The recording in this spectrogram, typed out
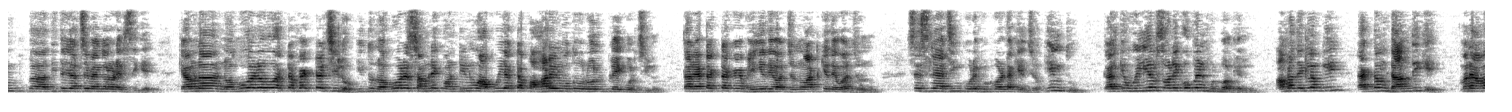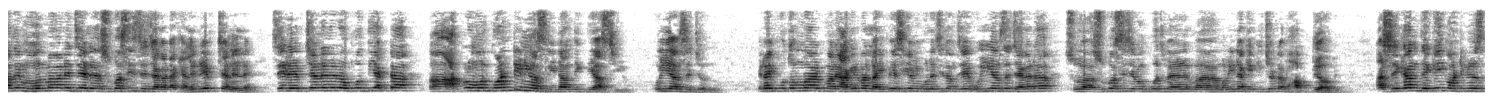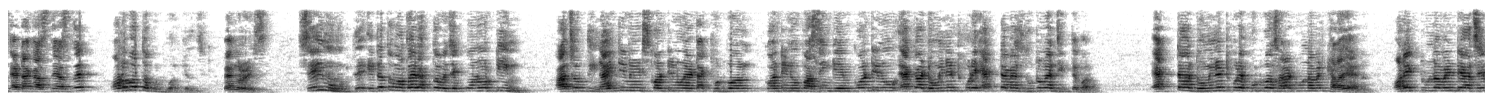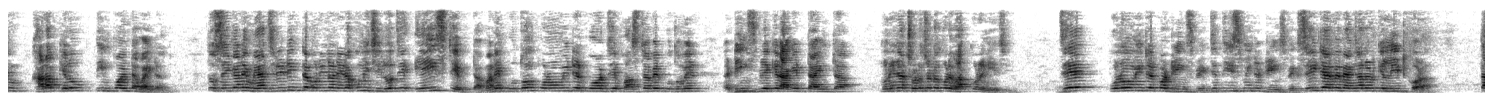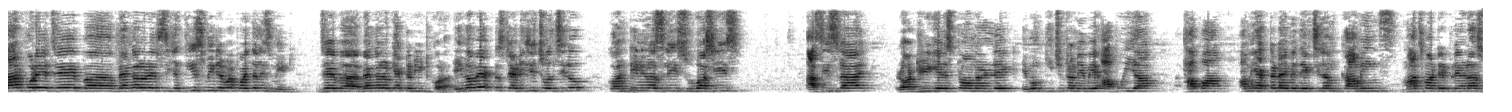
দিতে যাচ্ছে ব্যাঙ্গালোর এফসিকে। কেননা নগুয়ারও একটা ফ্যাক্টর ছিল, কিন্তু নগুয়ারের সামনে কন্টিনিউ আপুই একটা পাহাড়ের মতো রোল প্লে করছিল। তার অ্যাটাকটাকে ভেঙে দেওয়ার জন্য, আটকে দেওয়ার জন্য। সে স্ন্যাচিং করে ফুটবলটা খেলছিল। কিন্তু, কালকে উইলিয়ামস অনেক ওপেন ফুটবল খেললো। আমরা দেখলাম কি, একদম ডান দিকে মানে আমাদের মোহনবাগানের যে সুভাষিস যে জায়গাটা খেলে, রেপ চ্যানেলে সেই রেপ চ্যানেলের ওপর দিয়ে একটা আক্রমণ কন্টিনিউয়াসলি ডান দিক দিয়ে আসছিল উইলিয়ামসের জন্য। এটাই প্রথমবার মানে আগের বার লাইফে এসে আমি বলেছিলাম যে উইলিয়ামসের জায়গাটা সুভাষিস এবং কোচ মনিনাকে কিছু একটা ভাবতে হবে। আর সেখান থেকেই কন্টিনিউয়াস অ্যাটাক আস্তে আস্তে অনবদ্য ফুটবল খেলছে ব্যাঙ্গালোর এসে। সেই মুহূর্তে এটা তো মাথায় রাখতে হবে যে কোনো টিম আজ অব্দি ninety minutes continue attack football continue passing game continue একা ডোমিনেট করে একটা ম্যাচ দুটো ম্যাচ জিততে পারো। একটা ডোমিনেট করে ফুটবল সারা টুর্নামেন্ট খেলা যায় না। অনেক টুর্নামেন্টে আছে, খারাপ খেলেও তিন পয়েন্টটা ভাইটাল তো সেইখানে ম্যাচ রিডিংটা মনিনার এরকমই ছিল যে এই স্টেপটা মানে প্রথম পনেরো মিনিটের পর যে ফার্স্ট হাফের প্রথমের ডিংস ব্রেকের আগের টাইমটা মনিনা ছোট ছোট করে ভাগ করে নিয়েছিল। যে পনেরো মিনিটের পর ড্রিঙ্কস ব্রেক যে তিরিশ মিনিটের ড্রিঙ্কস ব্রেক সেই টাইমে ব্যাঙ্গালোরকে লিড করা। তারপরে যে ব্যাঙ্গালোর এফসি যে তিরিশ মিনিটের পর পঁয়তাল্লিশ মিনিট যে ব্যাঙ্গালোরকে একটা লিড করা। এইভাবে একটা স্ট্র্যাটেজি চলছিল continuously Subhasish Ashish Roy Rodrigues Tom অ্যান্ডলেক এবং কিছুটা নেবে আপুইয়া, থাপা। আমি একটা টাইমে দেখছিলাম কামিংস মাঝ মাঠের প্লেয়াররা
